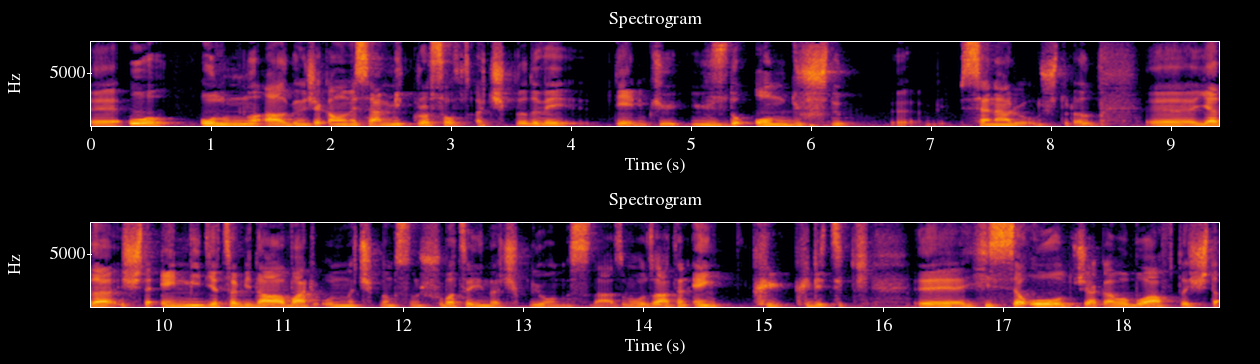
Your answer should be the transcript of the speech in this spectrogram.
E, o olumlu algılanacak ama mesela Microsoft açıkladı ve diyelim ki %10 düştü e, senaryo oluşturalım. E, ya da işte Nvidia tabii daha var onun açıklamasını Şubat ayında açıklıyor olması lazım. O zaten en kritik e, hisse o olacak ama bu hafta işte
